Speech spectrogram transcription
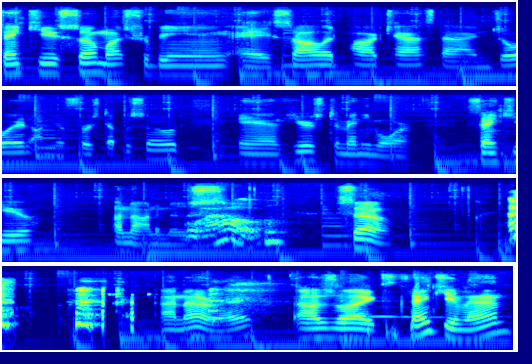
Thank you so much for being a solid podcast that I enjoyed on your first episode and here's to many more. Thank you, Anonymous. Wow. So, I know, right? I was like, thank you, man.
